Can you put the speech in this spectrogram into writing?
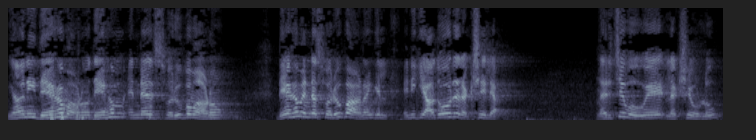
ഞാൻ ഈ ദേഹമാണോ? ദേഹം എന്റെ സ്വരൂപമാണോ? ദേഹം എന്റെ സ്വരൂപമാണെങ്കിൽ എനിക്ക് യാതൊരു രക്ഷയില്ല. മരിച്ചു പോവേ ലക്ഷ്യമുള്ളൂ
